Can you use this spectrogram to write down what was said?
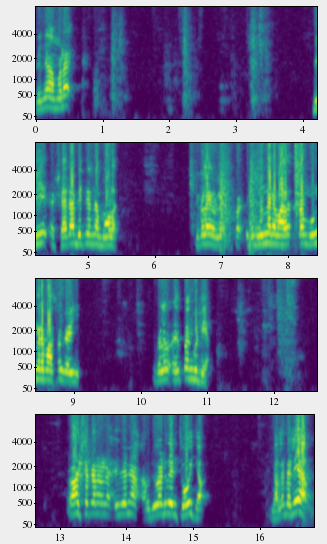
പിന്നെ നമ്മുടെ ബി ഷേരാ ബീറ്റിന്റെ മോൾ? ഇവളെ ഉള്ളു. ഇത് മൂന്നര മാസം മൂന്നര മാസം കഴിഞ്ഞു. ഇവൾ ഇത് പെൺകുട്ടിയാ. ആവശ്യക്കാരാണ് ഇതിന് ഒരുപാട് പേര് ചോദിച്ചാ. നല്ല വിലയാവും.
